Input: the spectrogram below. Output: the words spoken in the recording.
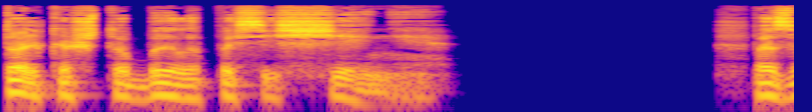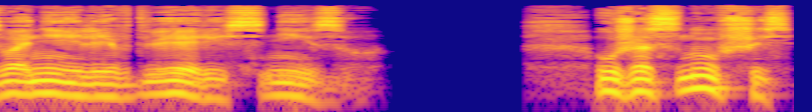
только что было посещение. Позвонили в двери снизу. Ужаснувшись,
